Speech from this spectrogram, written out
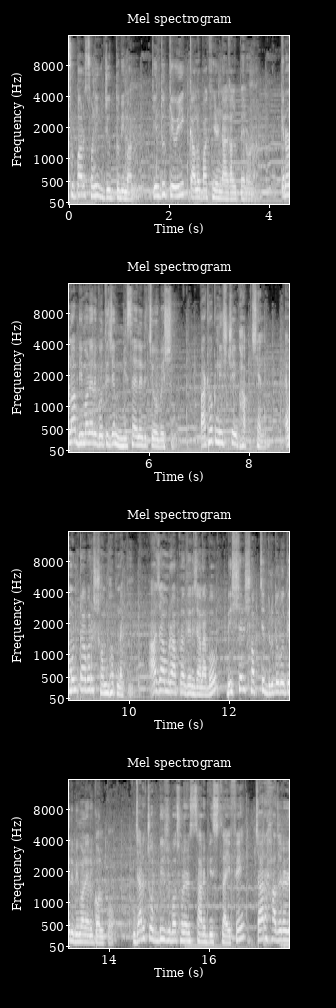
সুপারসনিক যুদ্ধ বিমান, কিন্তু কেউই কালো পাখির নাগাল পেল না। কেননা বিমানের গতি যে মিসাইলের চেয়েও বেশি, পাঠক নিশ্চয়ই ভাবছেন এমনটা আবার সম্ভব নাকি? আজ আমরা আপনাদের জানাব বিশ্বের সবচেয়ে দ্রুতগতির বিমানের গল্প, যার চব্বিশ বছরের সার্ভিস লাইফে চার হাজারের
